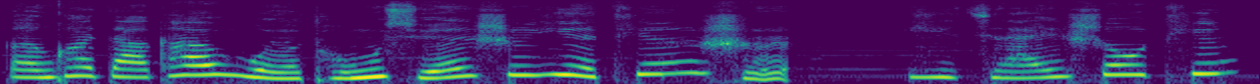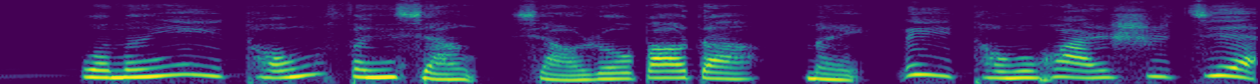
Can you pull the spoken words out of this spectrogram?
赶快打开我的同学是夜天使，一起来收听，我们一同分享小肉包的美丽童话世界。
